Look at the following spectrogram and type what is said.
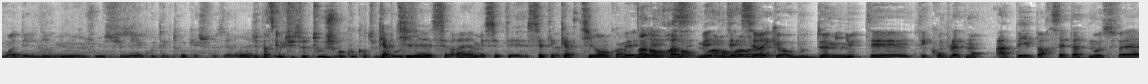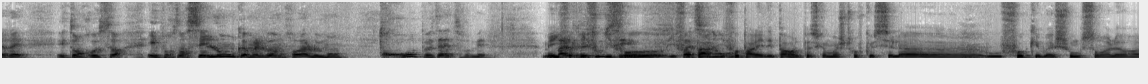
moi, dès le début, je me suis mis à écouter le truc et je faisais rien. Mais parce que tu te touches beaucoup quand tu captivé, c'est vrai, mais c'était c'était captivant quoi. Mais- Non, non, mais vraiment, c'est- Mais vraiment, t'es- ouais, c'est ouais. vrai qu'au bout de deux minutes, t'es es complètement happé par cette atmosphère et et t'en ressors. Et pourtant, c'est long comme album, probablement trop peut-être, mais Mais il faut, Malgré il faut, tout, il faut, il faut, par- il faut parler des paroles parce que moi je trouve que c'est là euh, où Folk et Bachung sont à leur, euh,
